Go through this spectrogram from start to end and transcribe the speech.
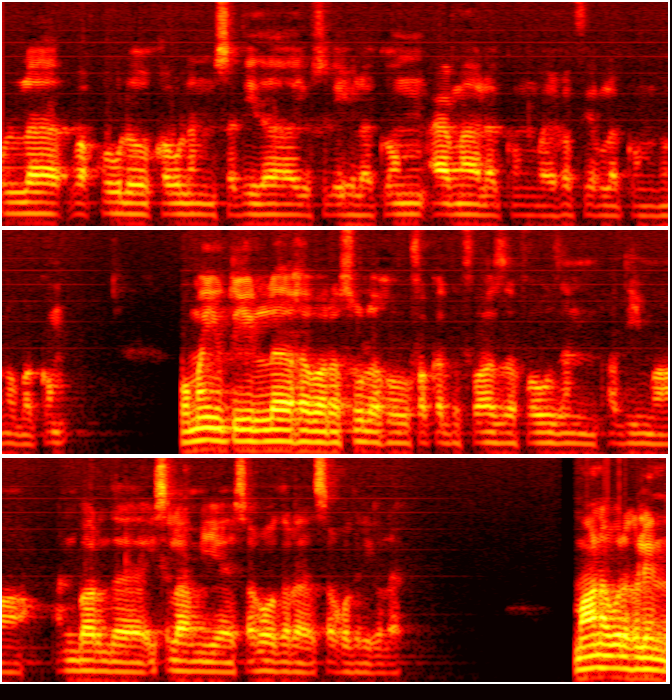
كل وقولوا قولا سديدا يصلح لكم أعمالكم ويغفر لكم ذنوبكم ومن يطع الله ورسوله فقد فاز فوزا عظيما அன்பார்ந்த இஸ்லாமிய சகோதர சகோதரிகளே மாணவர்களின்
